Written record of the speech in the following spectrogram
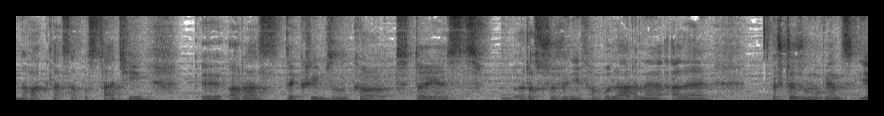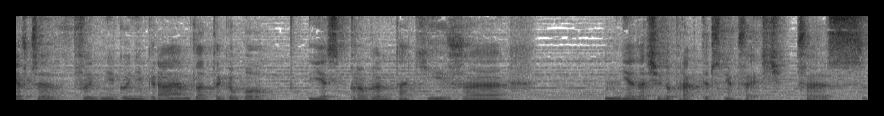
nowa klasa postaci y, oraz The Crimson Court to jest rozszerzenie fabularne, ale szczerze mówiąc jeszcze w niego nie grałem, dlatego bo jest problem taki, że nie da się go praktycznie przejść przez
